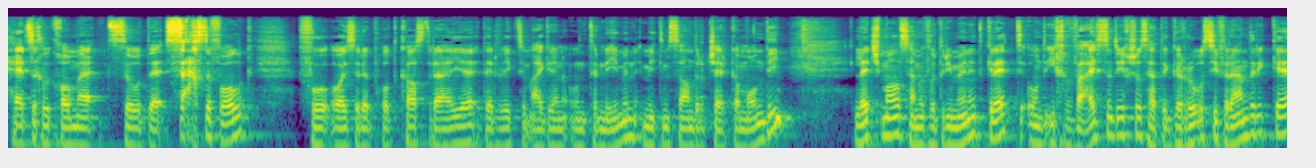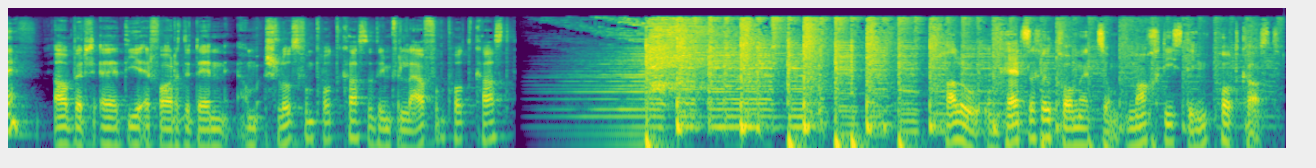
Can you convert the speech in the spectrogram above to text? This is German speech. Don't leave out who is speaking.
Speaker 1: Herzlich willkommen zu der sechsten Folge von unserer Podcast-Reihe Der Weg zum eigenen Unternehmen mit dem Sandro Cercamondi. Letztes Mal haben wir vor drei Monaten geredet und ich weiß natürlich schon, es hat eine grosse Veränderung gegeben, aber äh, die erfahrt ihr dann am Schluss vom Podcast oder im Verlauf vom Podcast. Hallo und herzlich willkommen zum Mach dein Ding Podcast.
